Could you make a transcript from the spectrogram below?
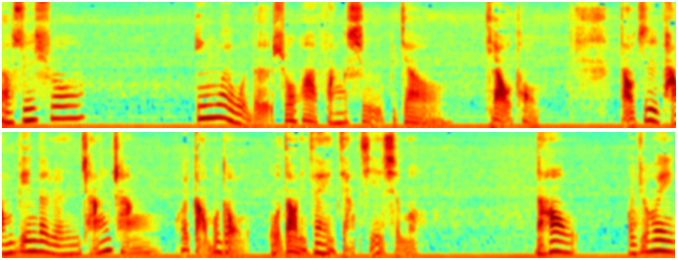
老实说，因为我的说话方式比较跳痛，导致旁边的人常常会搞不懂我到底在讲些什么，然后我就会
